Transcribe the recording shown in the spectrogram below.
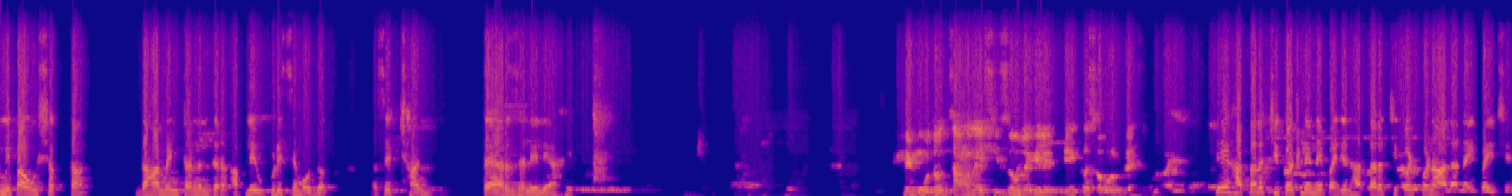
तुम्ही पाहू शकता. दहा मिनिटानंतर आपले उकडीचे मोदक असे छान तयार झालेले आहेत. हे मोदक चांगले शिजवले गेले ते कसं ओळखायचं? ते हाताला चिकटले नाही पाहिजे हाताला चिकटपणा आला नाही पाहिजे.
